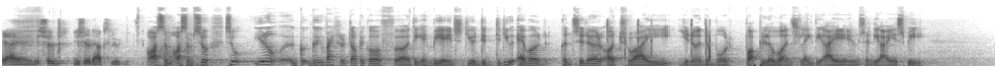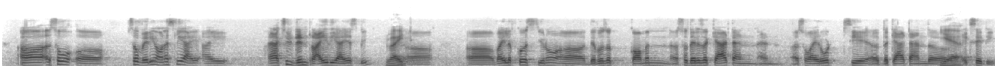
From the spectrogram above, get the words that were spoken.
yeah yeah you should you should absolutely awesome awesome so so you know going back to the topic of uh, the mba institute did, did you ever consider or try you know the more popular ones like the IIMs and the isb uh, so uh, so very honestly I, I i actually didn't try the isb right uh, uh, while of course you know uh, there was a common uh, so there is a CAT and and uh, so I wrote CA, uh, the CAT and the yeah. XAT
